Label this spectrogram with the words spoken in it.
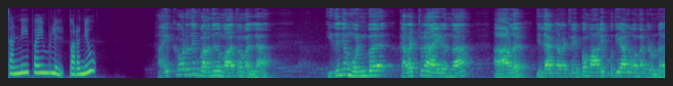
സണ്ണി പൈമ്പിളിൽ പറഞ്ഞു. ഹൈക്കോടതി പറഞ്ഞത് മാത്രമല്ല ഇതിനു മുൻപ് കളക്ടറായിരുന്ന ആൾ ജില്ലാ കളക്ടർ ഇപ്പോൾ മാറി പുതിയ ആൾ വന്നിട്ടുണ്ട്.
